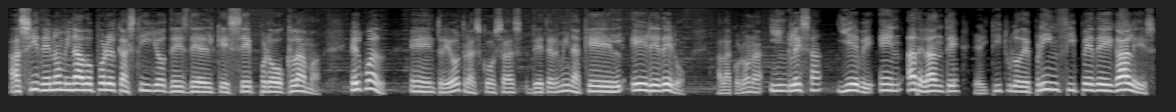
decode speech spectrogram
así denominado por el castillo desde el que se proclama, el cual entre otras cosas, determina que el heredero a la corona inglesa lleve en adelante el título de príncipe de Gales,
